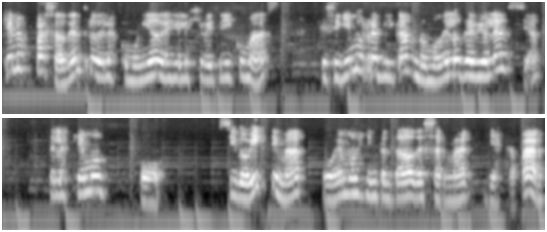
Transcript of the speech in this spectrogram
¿Qué nos pasa dentro de las comunidades LGBTIQ que seguimos replicando modelos de violencia de las que hemos o sido víctimas o hemos intentado desarmar y escapar?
